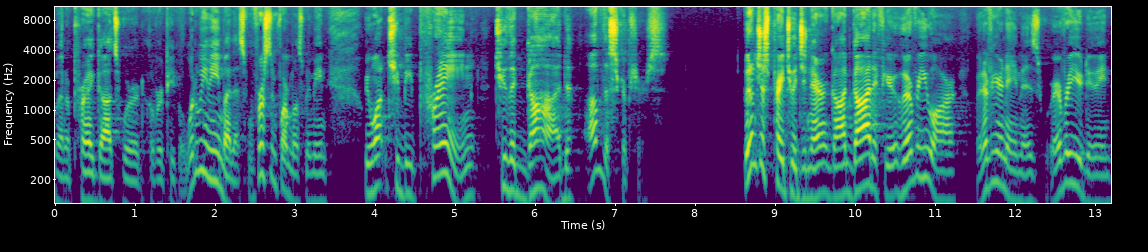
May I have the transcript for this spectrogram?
We want to pray God's word over people. What do we mean by this? Well, first and foremost, we mean we want to be praying to the God of the scriptures. We don't just pray to a generic God. God, if you're whoever you are, whatever your name is, wherever you're doing,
